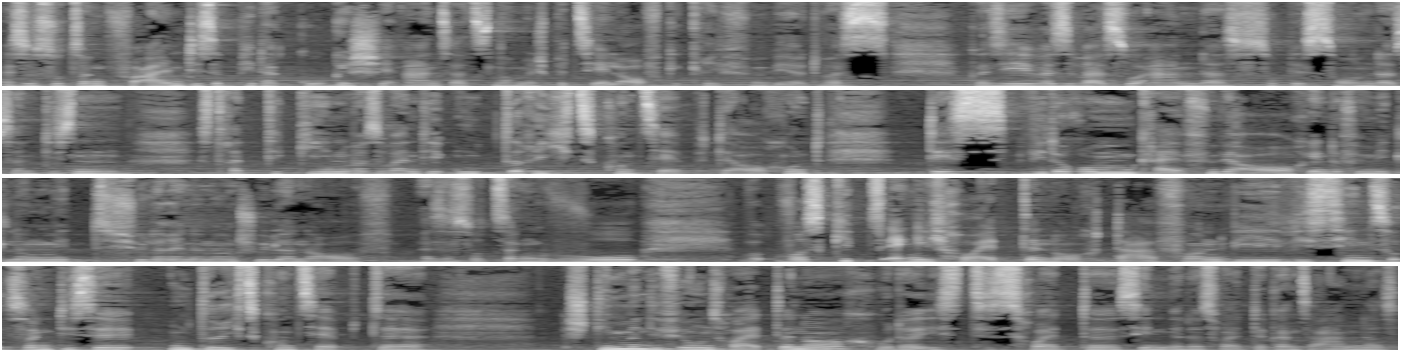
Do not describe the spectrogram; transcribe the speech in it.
also sozusagen vor allem dieser pädagogische Ansatz nochmal speziell aufgegriffen wird. Was quasi, was war so anders, so besonders an diesen Strategien? Was waren die Unterrichtskonzepte auch? Und das wiederum greifen wir auch in der Vermittlung mit Schülerinnen und Schülern auf. Also sozusagen, wo, was gibt es eigentlich heute noch davon? Wie, wie sind sozusagen diese Unterrichtskonzepte? Stimmen die für uns heute noch oder ist es heute, sehen wir das heute ganz anders?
